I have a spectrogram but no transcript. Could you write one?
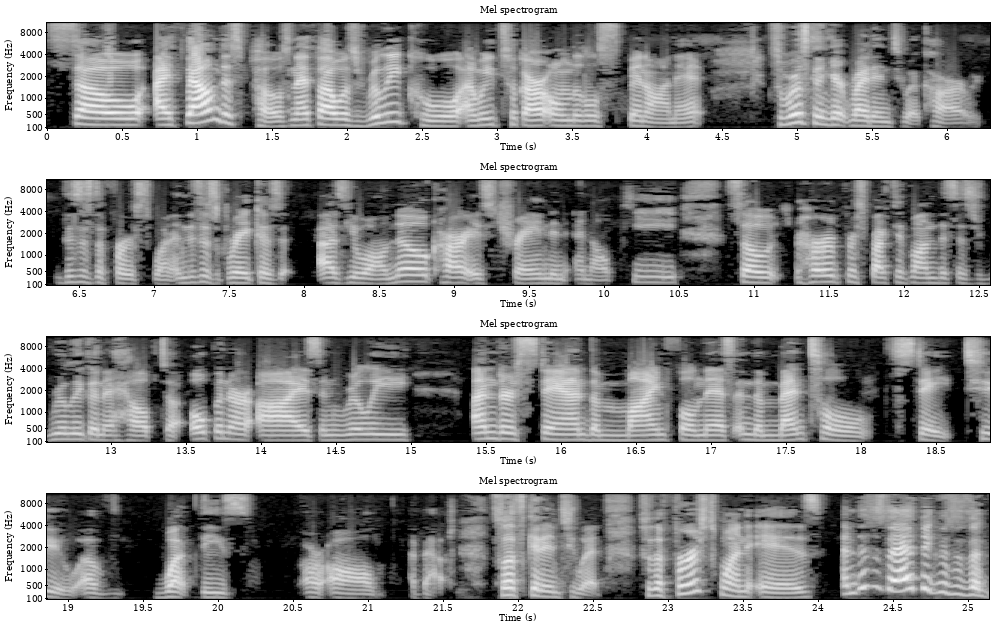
So I found this post and I thought it was really cool, and we took our own little spin on it. So we're just gonna get right into it, Car. This is the first one, and this is great because, as you all know, Car is trained in NLP. So her perspective on this is really gonna help to open our eyes and really understand the mindfulness and the mental state too of what these are all about. So let's get into it. So the first one is, and this is, I think this is a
